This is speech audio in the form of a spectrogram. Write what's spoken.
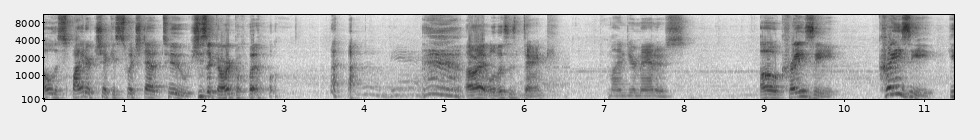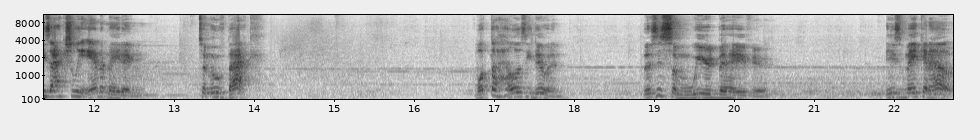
oh, the spider chick is switched out too. She's a gargoyle. Alright, well, this is dank. Mind your manners. Oh, crazy. Crazy! He's actually animating to move back. What the hell is he doing? This is some weird behavior. He's making out.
